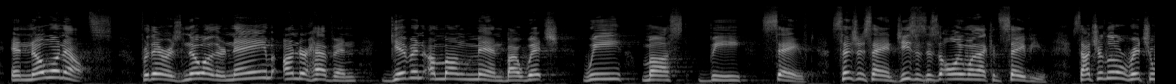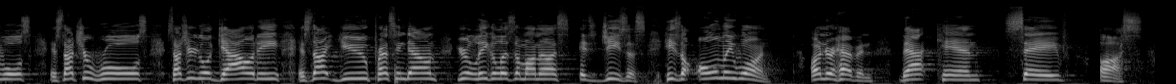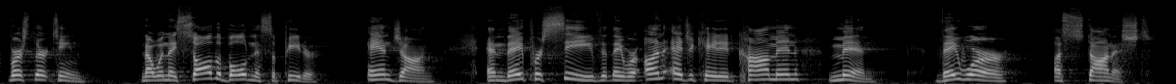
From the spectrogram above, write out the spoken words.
in no one else, for there is no other name under heaven given among men by which we must be saved. Essentially saying Jesus is the only one that can save you. It's not your little rituals, it's not your rules, it's not your legality, it's not you pressing down your legalism on us. It's Jesus. He's the only one under heaven that can save us. Verse 13. Now, when they saw the boldness of Peter and John, and they perceived that they were uneducated, common men, they were astonished.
